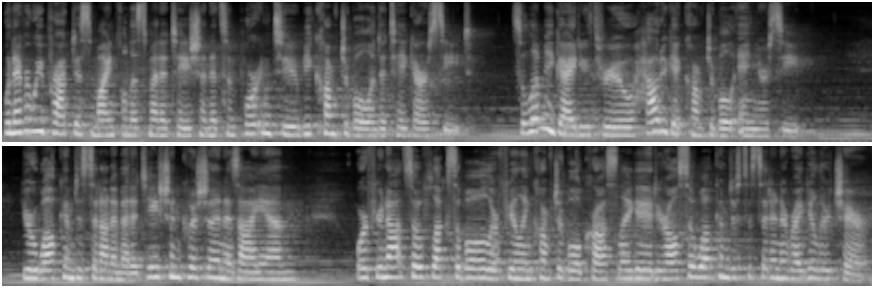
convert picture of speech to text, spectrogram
Whenever we practice mindfulness meditation, it's important to be comfortable and to take our seat. So let me guide you through how to get comfortable in your seat. You're welcome to sit on a meditation cushion as I am, or if you're not so flexible or feeling comfortable cross-legged, you're also welcome just to sit in a regular chair.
